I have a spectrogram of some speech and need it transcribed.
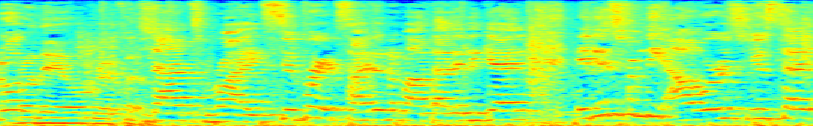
Rodeo Breakfast. That's right. Super excited about that. And again, it is from the hours you said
